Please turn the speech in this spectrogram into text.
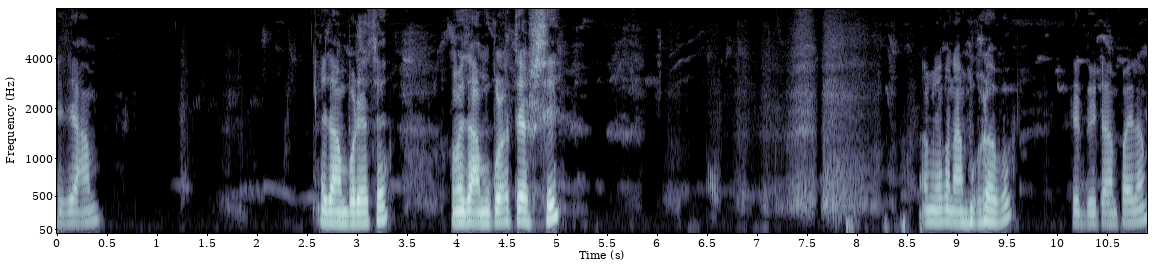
এই যে আম। এই যে আম পড়ে আছে। আমি যে আম কুড়াতে আসছি। আমি এখন আম এই দুইটা আম পাইলাম।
